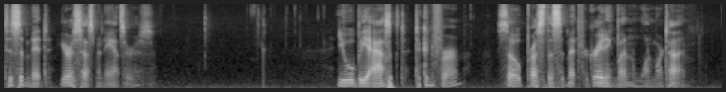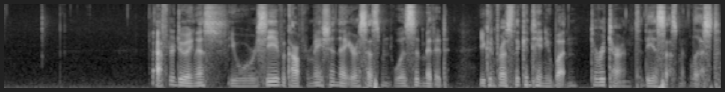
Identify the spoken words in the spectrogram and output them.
to submit your assessment answers. You will be asked to confirm, so press the Submit for Grading button one more time. After doing this, you will receive a confirmation that your assessment was submitted. You can press the Continue button to return to the assessment list.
